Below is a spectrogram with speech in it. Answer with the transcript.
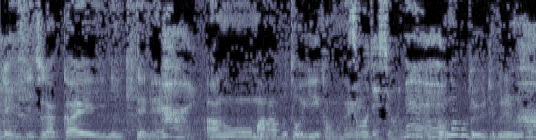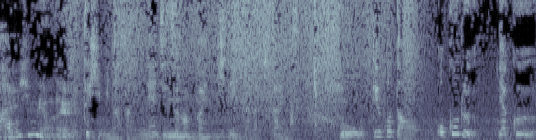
え。ぜひ実学会に来てね、はい。あの学ぶといいかもね。そうですよね、うんええどんなこと言ってくれるのかはい。楽しみやね、ぜひ皆さんにね実学会に来ていただきたいんです。そうっていうことは怒る役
